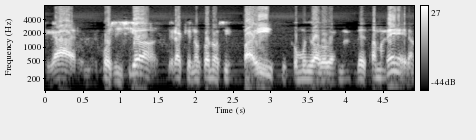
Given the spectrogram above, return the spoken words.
llegaron, la posición, era que no conocía el país, cómo iba a gobernar de esa manera.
